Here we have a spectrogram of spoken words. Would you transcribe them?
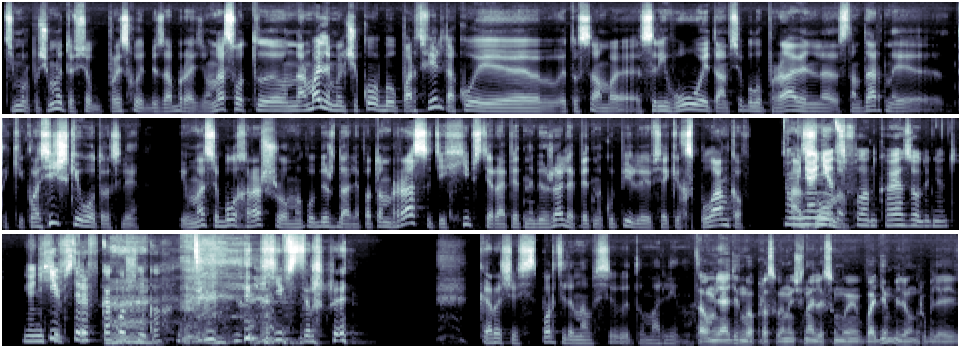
Тимур, почему это все происходит безобразие? У нас вот э, нормальный мальчиковый был портфель такой, э, это самое, сырьевой, там все было правильно, стандартные такие классические отрасли. И у нас все было хорошо, мы побеждали. А потом раз, эти хипстеры опять набежали, опять накупили всяких спланков – у меня нет спланка, и озона нет. Я не хипстер. в кокошниках. Хипстер. Короче, испортили нам всю эту малину. А у меня один вопрос. Вы начинали суммы в 1 миллион рублей?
